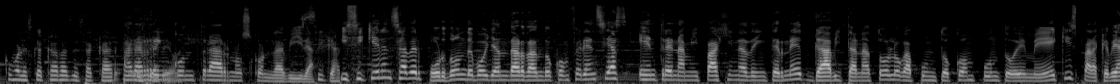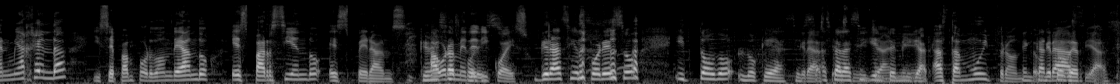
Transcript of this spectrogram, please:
como las que acabas de sacar. para reencontrarnos con la vida. Sí, y si quieren saber por dónde voy a andar dando conferencias, entren a mi página de internet gabitanatóloga.com.mx para que vean mi agenda y sepan por dónde ando esparciendo esperanza. Gracias Ahora me dedico a eso. Gracias por eso y todo lo que haces. Gracias. Hasta la siguiente, Gaby. Hasta muy pronto. Me encantó Gracias. verte.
